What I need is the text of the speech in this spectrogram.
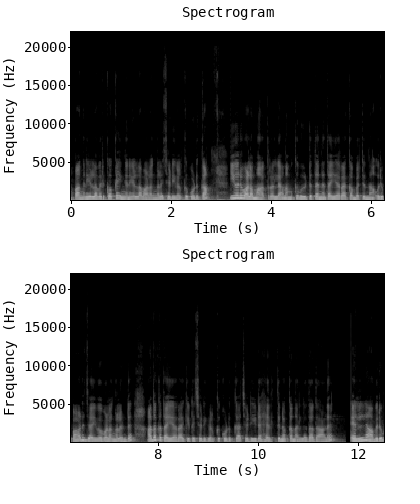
അപ്പോൾ അങ്ങനെയുള്ളവർക്കൊക്കെ ഇങ്ങനെയുള്ള വളങ്ങൾ ചെടികൾക്ക് കൊടുക്കാം. ഈ ഒരു വളം മാത്രമല്ല നമുക്ക് വീട്ടിൽ തന്നെ തയ്യാറാക്കാൻ പറ്റുന്ന ഒരുപാട് ജൈവ ജൈവവളങ്ങളുണ്ട് അതൊക്കെ തയ്യാറാക്കിയിട്ട് ചെടികൾക്ക് കൊടുക്കുക. ചെടിയുടെ ഹെൽത്തിനൊക്കെ നല്ലത് അതാണ്. എല്ലാവരും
